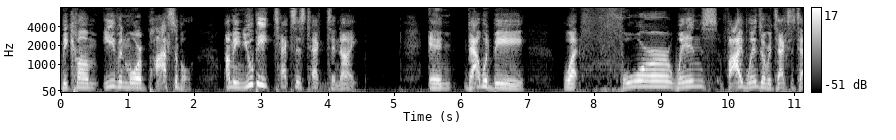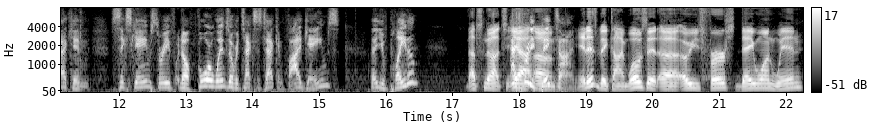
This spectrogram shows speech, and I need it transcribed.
become even more possible. I mean, you beat Texas Tech tonight and that would be what four wins, five wins over Texas Tech in six games, three, four, no, four wins over Texas Tech in five games that you've played them. That's nuts. That's yeah, pretty um, big time. It is big time. What was it? Uh, OU's first day one win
